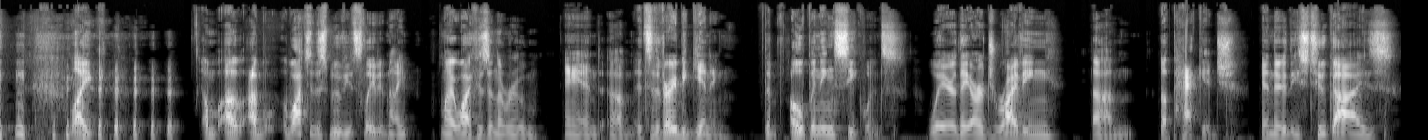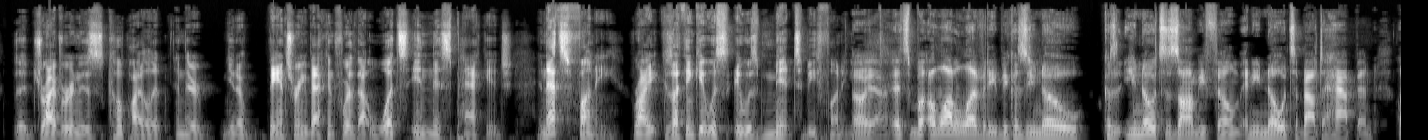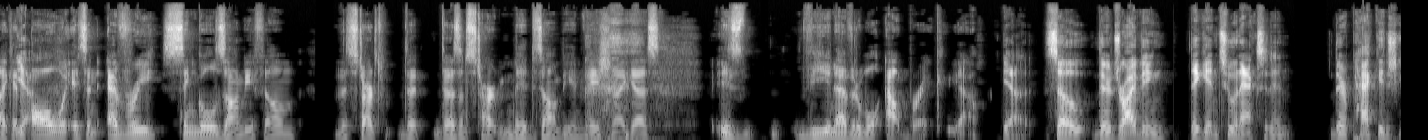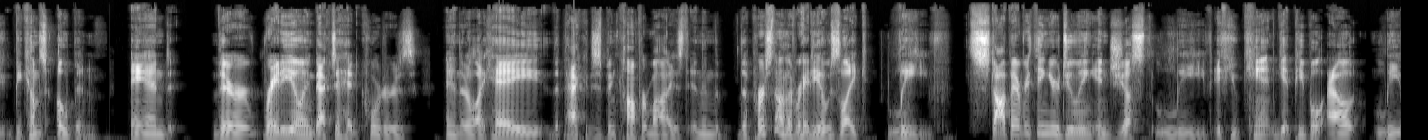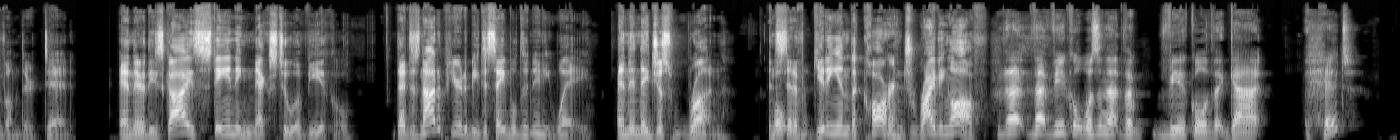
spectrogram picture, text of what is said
like, I'm, I'm I'm watching this movie. It's late at night. My wife is in the room, and um, it's at the very beginning, the opening sequence where they are driving um, a package, and there are these two guys, the driver and his co-pilot, and they're you know bantering back and forth about what's in this package, and that's funny, right? Because I think it was it was meant to be funny. Oh yeah, it's a lot of levity because you know because you know it's a zombie film and you know it's about to happen. Like it Yeah. all it's in every single zombie film. that starts that doesn't start mid zombie invasion, I guess, is the inevitable outbreak. Yeah. Yeah. So they're driving, they get into an accident, their package becomes open, and they're radioing back to headquarters and they're like, hey, the package has been compromised. And then the, the person on the radio is like, leave. Stop everything you're doing and just leave. If you can't get people out, leave them. They're dead. And there are these guys standing next to a vehicle that does not appear to be disabled in any way. And then they just run instead well, of getting in the car and driving off. That that vehicle wasn't that the vehicle that got hit?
